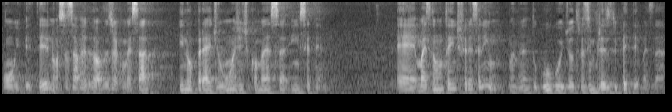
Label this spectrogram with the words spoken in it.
com o IPT, nossas obras já começaram, e no prédio 1 a gente começa em setembro. É, mas não tem diferença nenhuma né, do Google e de outras empresas do IPT, mas é...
